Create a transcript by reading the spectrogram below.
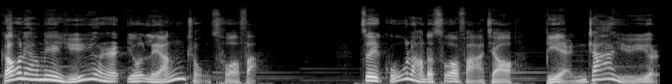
高粱面鱼儿有两种搓法，最古老的搓法叫扁扎鱼儿，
